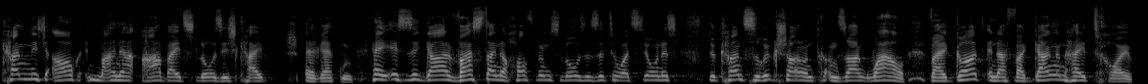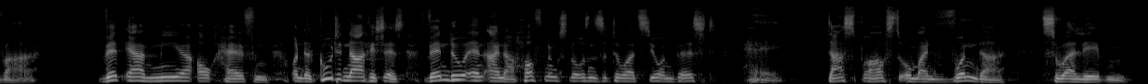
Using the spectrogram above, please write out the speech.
kann mich auch in meiner Arbeitslosigkeit äh, retten. Hey, es ist egal, was deine hoffnungslose Situation ist. Du kannst zurückschauen und, und sagen, wow, weil Gott in der Vergangenheit treu war, wird er mir auch helfen. Und die gute Nachricht ist, wenn du in einer hoffnungslosen Situation bist, hey, das brauchst du, um ein Wunder zu erleben.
